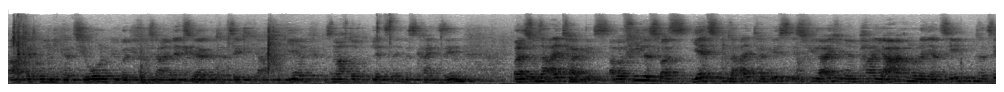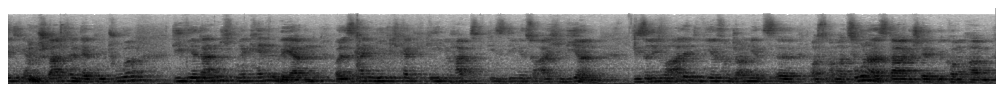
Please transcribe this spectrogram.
Art der Kommunikation über die sozialen Netzwerke tatsächlich archivieren? Das macht doch letzten Endes keinen Sinn, weil es unser Alltag ist. Aber vieles, was jetzt unser Alltag ist, ist vielleicht in ein paar Jahren oder Jahrzehnten tatsächlich ein Bestandteil der Kultur, die wir dann nicht mehr kennen werden, weil es keine Möglichkeit gegeben hat, diese Dinge zu archivieren. Diese Rituale, die wir von John jetzt äh, aus dem Amazonas dargestellt bekommen haben,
